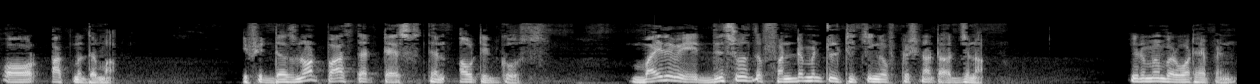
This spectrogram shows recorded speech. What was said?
or Atmadharma. If it does not pass that test, then out it goes. By the way, this was the fundamental teaching of Krishna to Arjuna. You remember what happened?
